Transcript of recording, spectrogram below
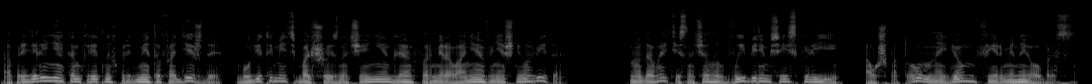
Определение конкретных предметов одежды будет иметь большое значение для формирования внешнего вида. Но давайте сначала выберемся из колеи, а уж потом найдем фирменный образ.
